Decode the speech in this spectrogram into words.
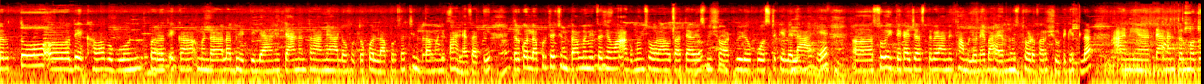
तर तो देखावा बघून परत एका मंडळाला भेट दिली आणि त्यानंतर आम्ही आलो होतो कोल्हापूरचा चिंतामणी पाहण्यासाठी. तर कोल्हापूरच्या चिंतामणीचा जेव्हा आगमन सोहळा होता त्यावेळेस मी शॉर्ट व्हिडिओ पोस्ट केलेला आहे. सो इथे काय जास्त वेळ आम्ही थांबलो नाही बाहेरूनच थोडंफार शूट घेतलं. आणि त्यानंतर मग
